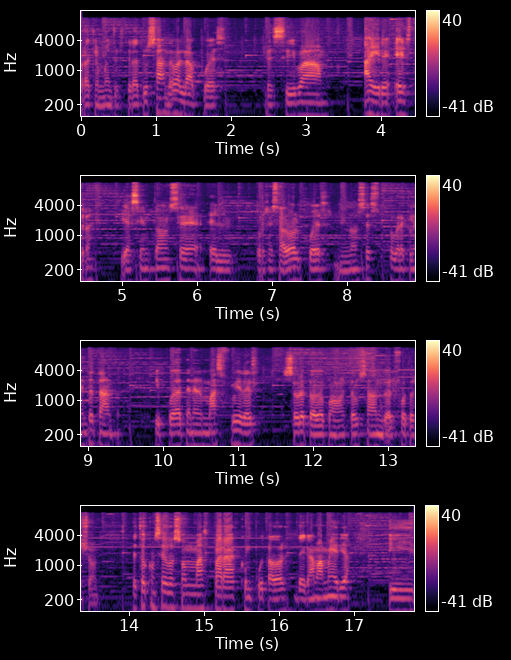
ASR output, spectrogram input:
para que mientras esté usando. Pues reciba aire extra y así entonces el procesador pues no se sobrecaliente tanto y pueda tener más fluidez, sobre todo cuando está usando el Photoshop. Estos consejos son más para computadores de gama media y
